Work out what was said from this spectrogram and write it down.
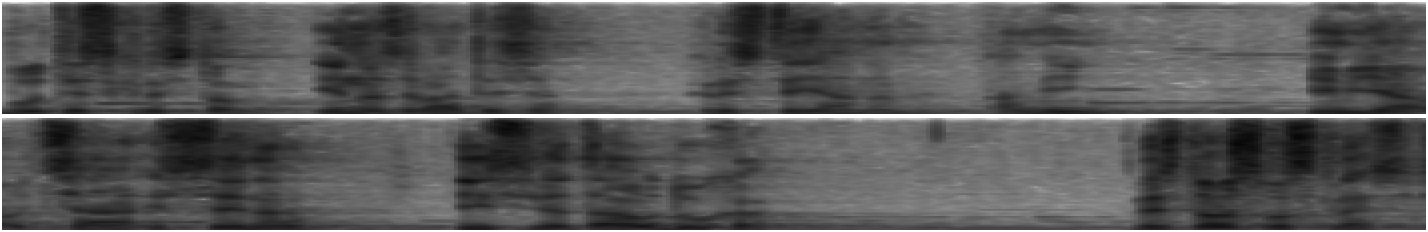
бути з Христом і називатися християнами. Амінь. Ім'я Отця і Сина і Святого Духа. Христос Воскрес!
